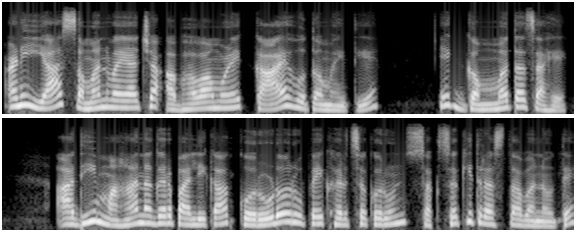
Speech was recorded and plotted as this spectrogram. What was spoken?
आणि या समन्वयाच्या अभावामुळे काय होतं माहितीये? एक गंमतच आहे. आधी महानगरपालिका करोडो रुपये खर्च करून सकसकीत रस्ता बनवते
